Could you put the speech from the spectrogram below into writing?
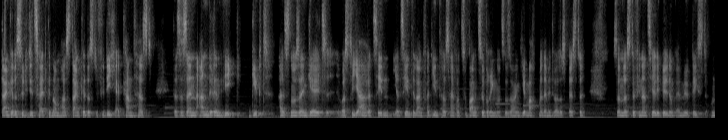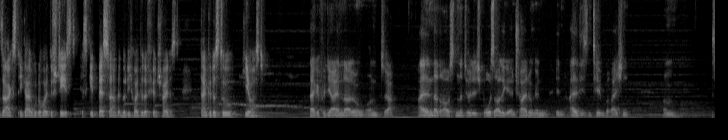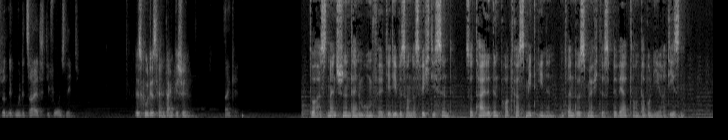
Danke, dass du dir die Zeit genommen hast. Danke, dass du für dich erkannt hast, dass es einen anderen Weg gibt, als nur sein Geld, was du Jahre, zehn, Jahrzehnte lang verdient hast, einfach zur Bank zu bringen und zu sagen, hier macht man damit was das Beste, sondern dass du finanzielle Bildung ermöglicht und sagst, egal wo du heute stehst, es geht besser, wenn du dich heute dafür entscheidest. Danke, dass du hier warst. Danke für die Einladung und ja, allen da draußen natürlich großartige Entscheidungen in all diesen Themenbereichen. Ähm, es wird eine gute Zeit, die vor uns liegt. Alles Gute, Sven. Dankeschön. Danke. Du hast Menschen in deinem Umfeld, die dir besonders wichtig sind? So teile den Podcast mit ihnen und wenn du es möchtest, bewerte und abonniere diesen.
